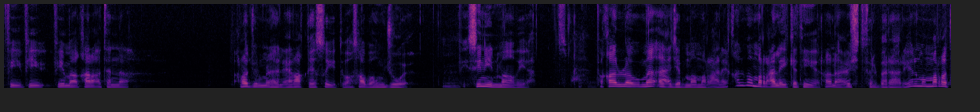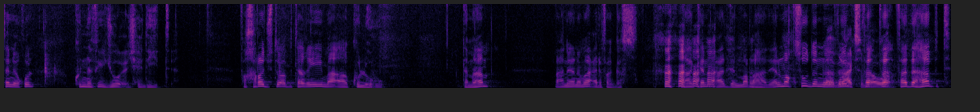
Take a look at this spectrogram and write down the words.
في في فيما قرأت أن رجل من أهل العراق يصيد وأصابهم جوع في سنين الله. فقالوا له ما أعجب ما مر علي قال ما مر علي كثير. أنا عشت في البراري. المهم مرة يقول كنا في جوع شديد. فخرجت أبتغي ما آكله. تمام؟ معني أنا ما أعرف أقص. لكن عاد المرة هذه. المقصود يقول بالعكس فذهبت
